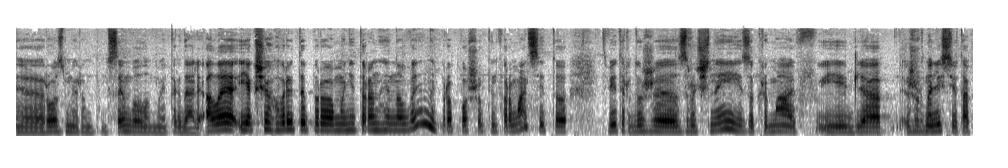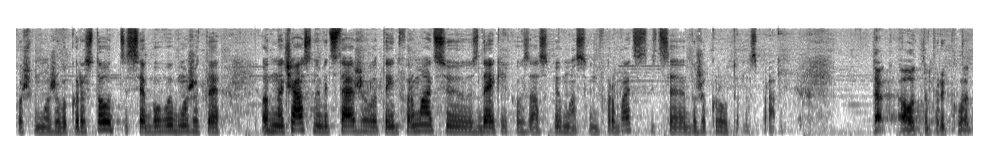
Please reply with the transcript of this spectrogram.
е, розміром, там, символами і так далі. Але якщо говорити про моніторинги новин і про пошук інформації, то Твіттер дуже зручний, і, зокрема, і для журналістів також може використовуватися, бо ви можете одночасно відстежувати інформацію з декількох засобів масової інформації. Це дуже круто насправді. Так, а от, наприклад,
